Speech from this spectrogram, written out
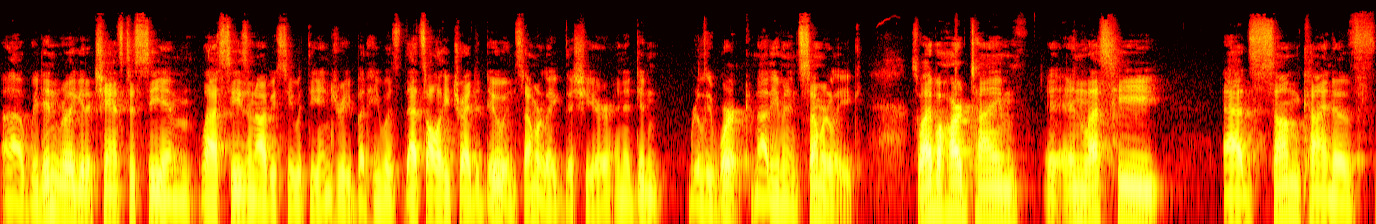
Uh, we didn't really get a chance to see him last season, obviously with the injury, but he was that's all he tried to do in summer league this year, and it didn't really work, not even in summer league. So I have a hard time unless he adds some kind of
